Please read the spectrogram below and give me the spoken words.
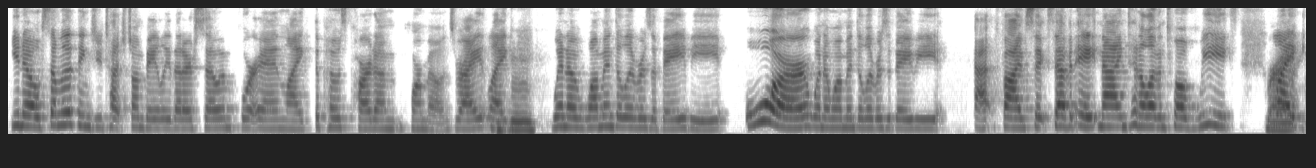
you know, some of the things you touched on, Bailey, that are so important, like the postpartum hormones, right? Like Mhm. when a woman delivers a baby, or when a woman delivers a baby at five, six, seven, eight, nine, 10, 11, 12 weeks, right like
